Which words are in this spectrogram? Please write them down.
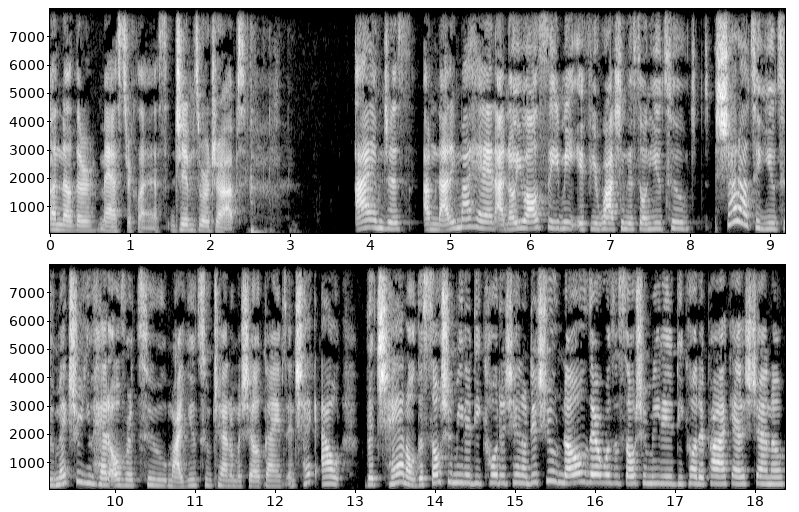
Another masterclass. Gems were dropped. I am just, I'm nodding my head. I know you all see me if you're watching this on YouTube. Shout out to YouTube. Make sure you head over to my YouTube channel, Michelle Thames, and check out the channel, the Social Media Decoded channel. Did you know there was a Social Media Decoded podcast channel?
